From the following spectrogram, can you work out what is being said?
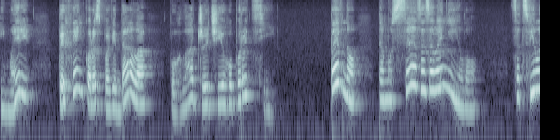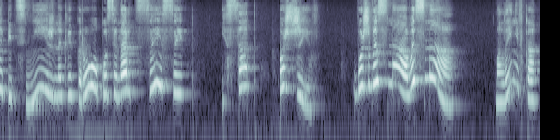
І Мері тихенько розповідала, погладжуючи його по руці. Певно, там усе зазеленіло. Зацвіли підсніжники, крокуси, нарциси, і сад ожив. Бо ж весна, весна. Малинівка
